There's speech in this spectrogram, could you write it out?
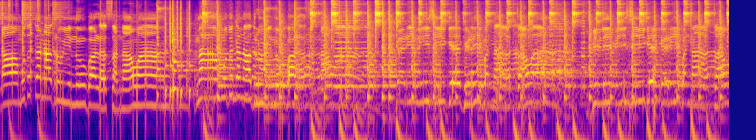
ನಾ ಮುದುಕನಾದ್ರೂ ಇನ್ನು ಬಾಳ ಸಣ್ಣವ. ನಾ ಮುದುಕನಾದ್ರೂ ಇನ್ನು ಬಾಳ ಸಣ್ಣವ. ಕರಿ ಮೀಸಿಗೆ ಬಿಳಿ ಬಣ್ಣ ಹಚ್ಚವ. ಬಿಳಿ ಮೀಸಿಗೆ ಕರಿ ಬಣ್ಣ ಹಚ್ಚವ.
